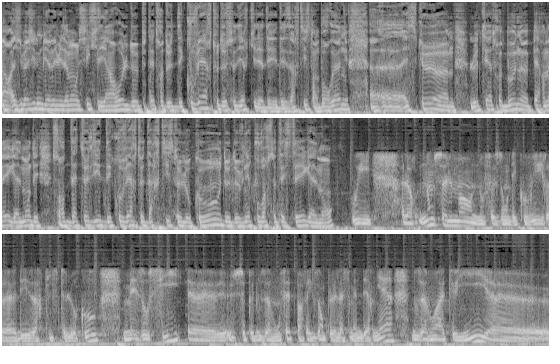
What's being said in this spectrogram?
Alors j'imagine bien évidemment aussi qu'il y a un rôle de peut-être de découverte, de se dire qu'il y a des, des artistes en Bourgogne. Euh, Est-ce que euh, le théâtre Beaune permet également des sortes d'ateliers de découverte d'artistes locaux, de, de venir pouvoir se tester également? Oui, alors non seulement nous faisons découvrir des artistes locaux, mais aussi ce que nous avons fait par exemple la semaine dernière, nous avons accueilli euh,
